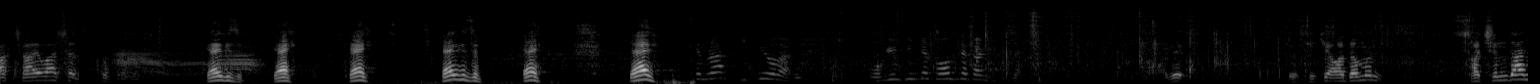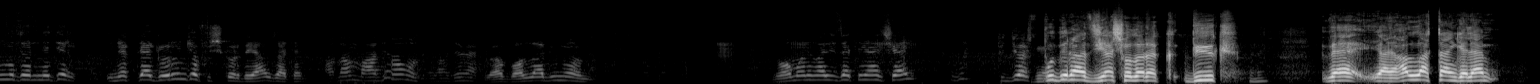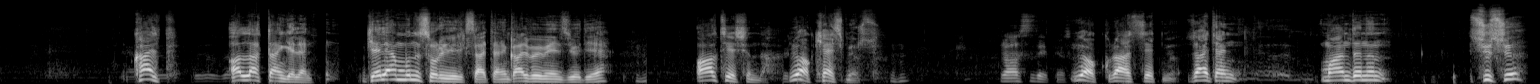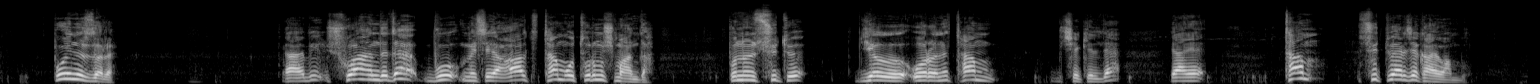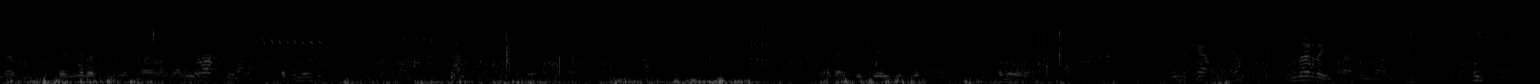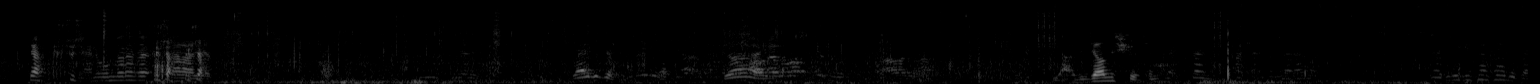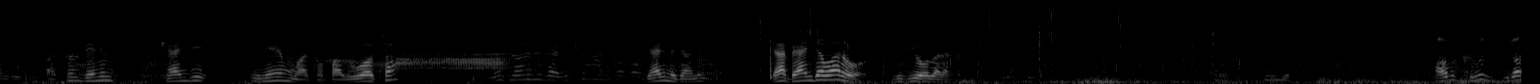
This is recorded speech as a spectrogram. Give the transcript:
Bak çay başladı. Gel kızım. Gel. Gel. Gel kızım. Gel. Gel. Emrah gitmiyorlar. O gün günde komple kan gittiler. Öteki adamın saçından mıdır nedir? İnekler görünce fışkırdı ya zaten. Adam malzeme bozuk malzeme. Ya vallahi bilmiyorum. Norman'ın Ali zaten her şey. Bu biraz yaş olarak büyük ve yani Allah'tan gelen kalp. Allah'tan gelen. Gelen bunu soruyor ilk zaten kalbe benziyor diye. 6 yaşında. Yok kesmiyoruz. Rahatsız da etmiyorsun. Yok rahatsız etmiyor. Zaten e, mandanın süsü boynuzları. Yani bir, şu anda da bu mesela alt tam oturmuş manda. Bunun sütü, yağı, oranı tam şekilde yani tam süt verecek hayvan bu. Bunlar sus. Sen giydin. Asıl benim kendi ineğim var topal. Bu olsa gelmedi hani. Ya bende var o video olarak. Abi kılı biraz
